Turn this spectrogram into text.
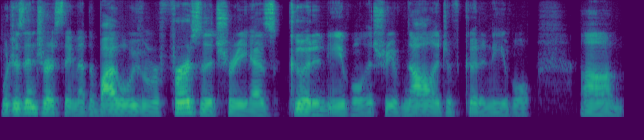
which is interesting that the Bible even refers to the tree as good and evil, the tree of knowledge of good and evil. Um,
